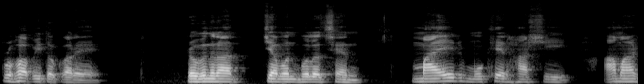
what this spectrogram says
প্রভাবিত করে। রবীন্দ্রনাথ যেমন বলেছেন, মায়ের মুখের হাসি আমার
